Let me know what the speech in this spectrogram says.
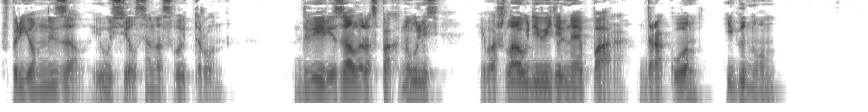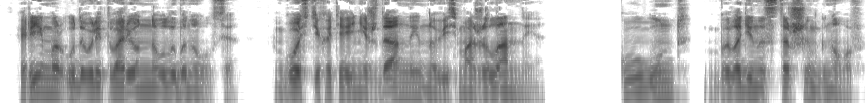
в приемный зал и уселся на свой трон. Двери зала распахнулись, и вошла удивительная пара – дракон и гном. Ример удовлетворенно улыбнулся. Гости хотя и нежданные, но весьма желанные. Кугунд был один из старшин гномов.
